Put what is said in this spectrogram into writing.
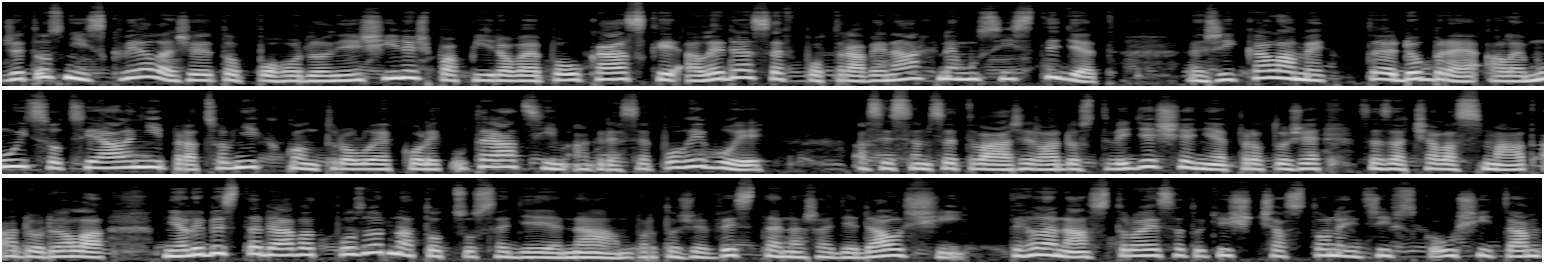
že to zní skvěle, že je to pohodlnější než papírové poukázky a lidé se v potravinách nemusí stydět. Říkala mi, to je dobré, ale můj sociální sociální pracovník kontroluje, kolik utrácím a kde se pohybuji. Asi jsem se tvářila dost vyděšeně, protože se začala smát a dodala, měli byste dávat pozor na to, co se děje nám, protože vy jste na řadě další. Tyhle nástroje se totiž často nejdřív zkouší tam,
